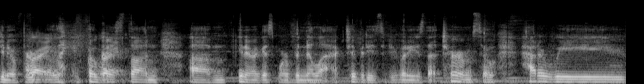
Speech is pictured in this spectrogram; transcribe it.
you know, primarily right. focused right. on, um, you know, I guess more vanilla activities, if you want to use that term. So how do we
